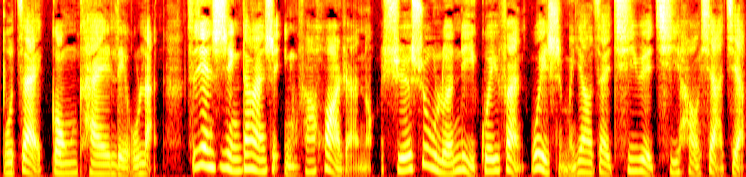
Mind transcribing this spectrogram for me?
不再公开浏览。这件事情当然是引发哗然哦。学术伦理规范为什么要在七月七号下架？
